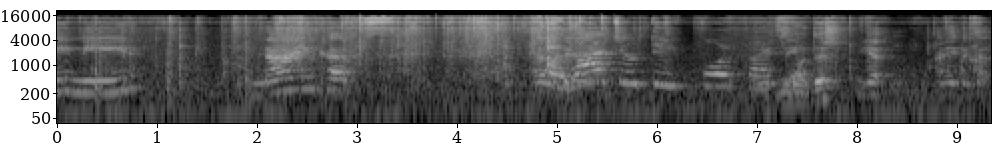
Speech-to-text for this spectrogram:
We need nine cups of cereal. One, two, three, four, five, Let me You want this? Yep, I need the cup.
